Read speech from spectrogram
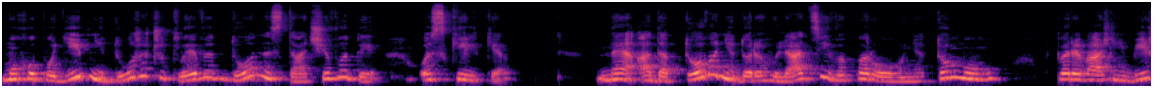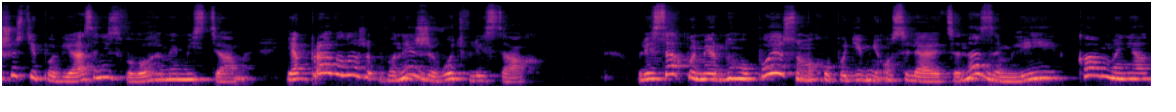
Мохоподібні дуже чутливі до нестачі води, оскільки не адаптовані до регуляції випаровування, тому в переважній більшості пов'язані з вологими місцями. Як правило, вони живуть в лісах. В лісах помірного поясу мохоподібні оселяються на землі, каменях,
